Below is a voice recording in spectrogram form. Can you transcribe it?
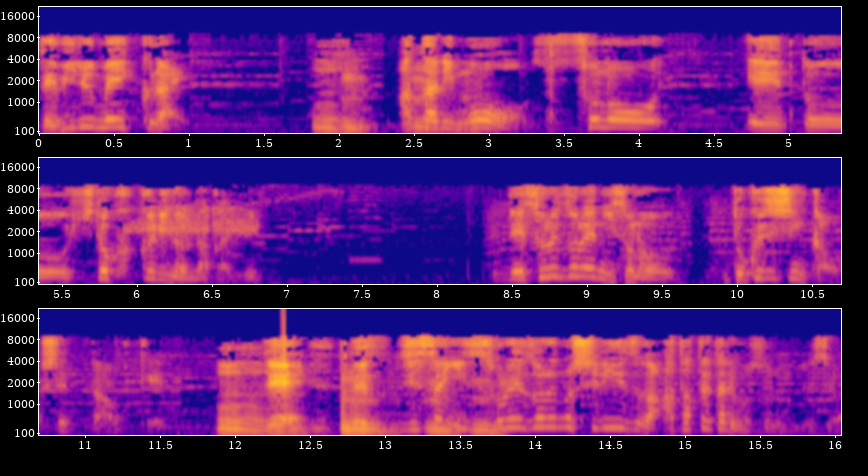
デビルメイクライう。うんん。あたりも、その、えっ、と、一括りの中に、で、それぞれにその、独自進化をしてったわけ。うん。で、うんでうん、実際にうんそれぞれのシリーズが当たってたりもするんですよ。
